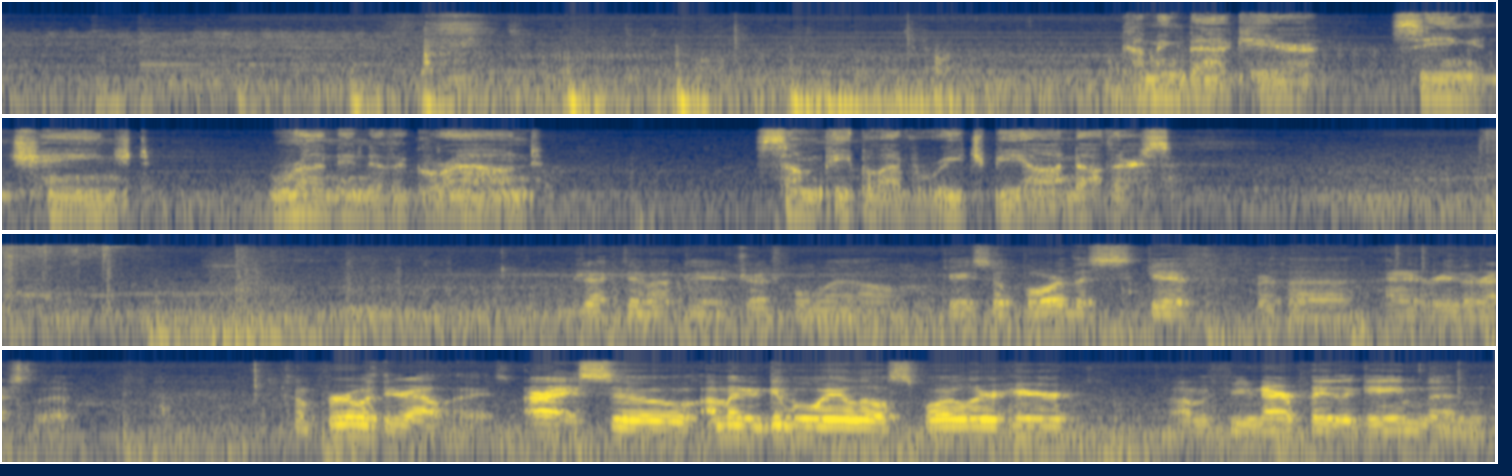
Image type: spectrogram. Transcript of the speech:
Coming back here, seeing it changed, run into the ground. Some people have reach beyond others. Objective updated dreadful well. Okay, so board the skiff for the. I didn't read the rest of it. Confer with your allies. Alright, so I'm gonna give away a little spoiler here. Um, if you've never played the game, then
